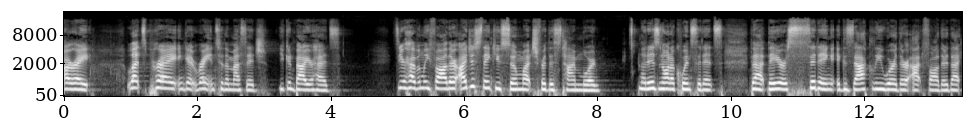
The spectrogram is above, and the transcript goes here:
All right. Let's pray and get right into the message. You can bow your heads. Dear Heavenly Father, I just thank you so much for this time, Lord. That is not a coincidence that they are sitting exactly where they're at, Father, that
